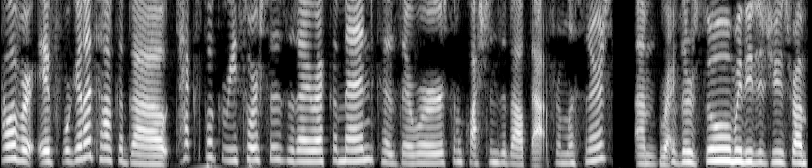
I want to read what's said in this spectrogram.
However, if we're going to talk about textbook resources that I recommend, because there were some questions about that from listeners, um, because Right. there's so many to choose from.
